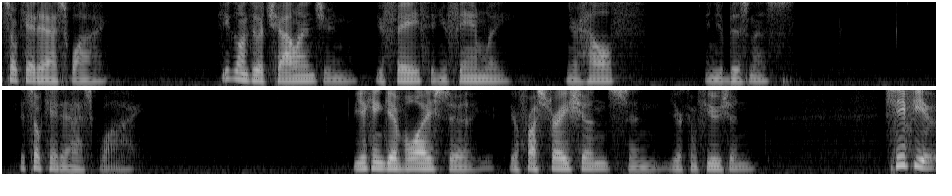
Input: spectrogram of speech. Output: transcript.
It's okay to ask why. If you're going through a challenge in your faith, in your family, in your health, in your business, it's okay to ask why. You can give voice to your frustrations and your confusion. See if you,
